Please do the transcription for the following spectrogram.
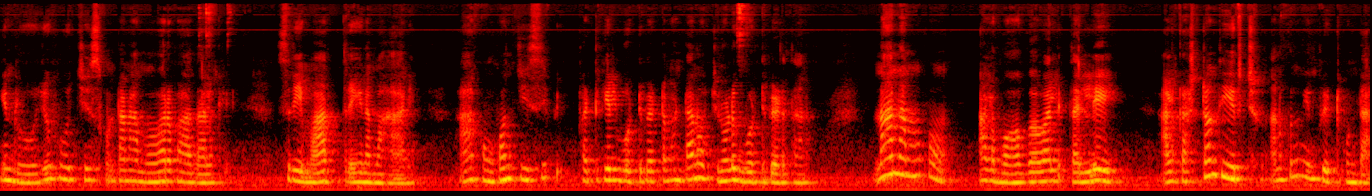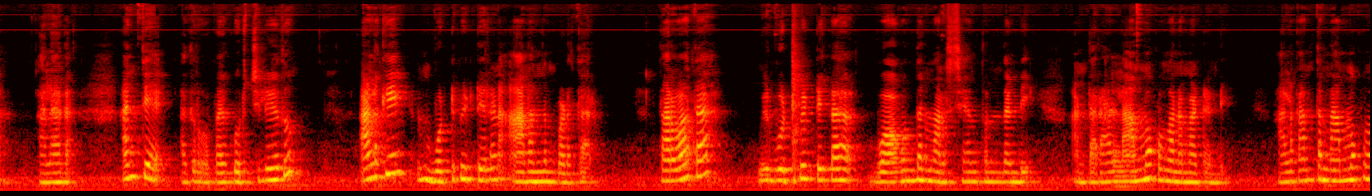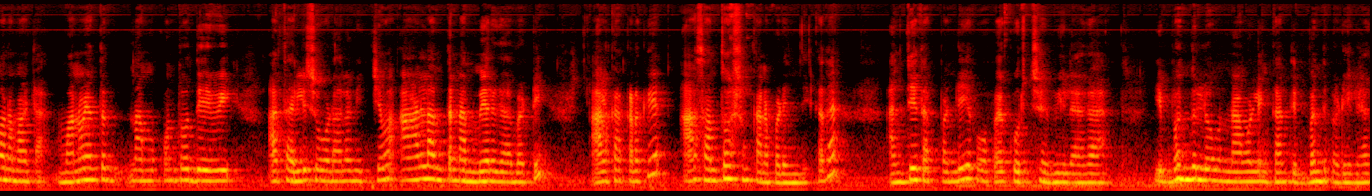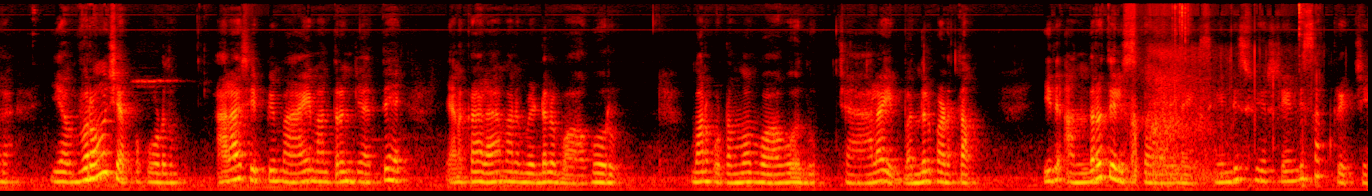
నేను రోజు పూజ చేసుకుంటాను అమ్మవారి పాదాలకి. శ్రీమాత్రే మహాని అని. ఆ కుంకుమ తీసి పట్టుకెళ్ళి బొట్టు పెట్టమంటాను వచ్చినోడికి బొట్టు పెడతాను. నా నమ్మకం వాళ్ళ బాగోవాలి తల్లి వాళ్ళ కష్టం తీర్చు అనుకుని నేను పెట్టుకుంటాను. అలాగా. అంతే. అది రూపాయి ఖర్చు లేదు. వాళ్ళకి బొట్టు పెట్టారని ఆనందం పడతారు. తర్వాత మీరు బొట్టు పెట్టాక బాగుందని మనశ్శాంతి ఉందండి అంటారు. వాళ్ళ నమ్మకం అనమాట అండి. వాళ్ళకంత నమ్మకం అనమాట మనం ఎంత నమ్మకంతో దేవి ఆ తల్లి చూడాలని ఇచ్చామో వాళ్ళు అంత నమ్మారు కాబట్టి వాళ్ళకి అక్కడికి ఆ సంతోషం కనపడింది కదా. అంతే తప్పండి రూపాయి కూర్చోవిలాగా ఇబ్బందుల్లో ఉన్న వాళ్ళు ఇంకంత ఇబ్బంది పడేలాగా ఎవ్వరూ చెప్పకూడదు. అలా చెప్పి మాయ మంత్రం చేస్తే వెనకాల మన బిడ్డలు బాగోరు మన కుటుంబం బాగోదు చాలా ఇబ్బందులు పడతాం. ఇది అందరూ తెలుసుకోవాలి. లైక్ చేయండి షేర్ చేయండి సబ్స్క్రైబ్ చేయండి.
